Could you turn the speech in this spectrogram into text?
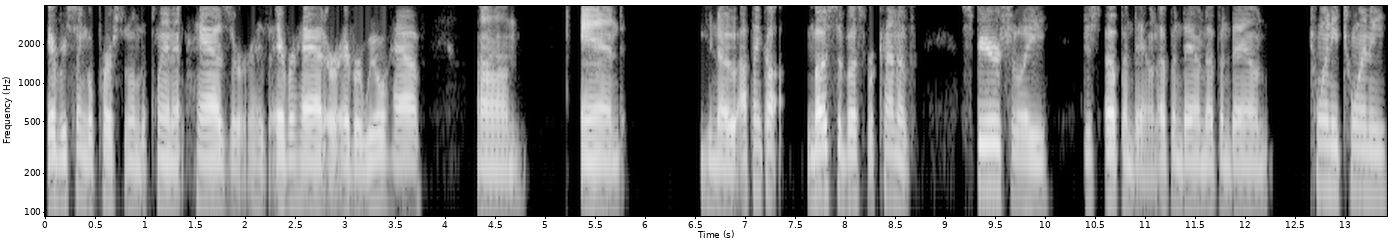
every single person on the planet has or has ever had or ever will have. Um, and, you know, I think uh, most of us were kind of spiritually just up and down, up and down, up and down. 2020,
